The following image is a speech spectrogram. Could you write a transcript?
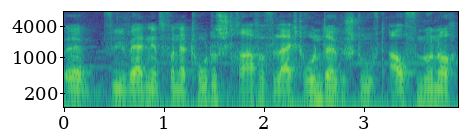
äh, wir werden jetzt von der Todesstrafe vielleicht runtergestuft auf nur noch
